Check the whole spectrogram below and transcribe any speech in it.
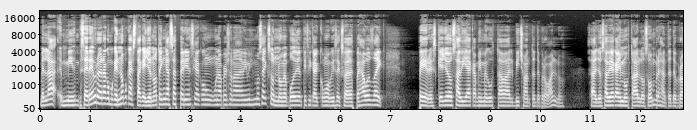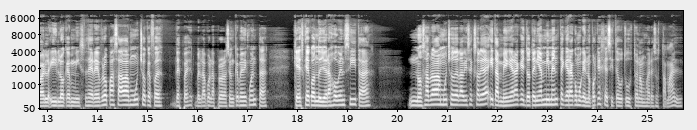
¿verdad? Mi cerebro era como que no, porque hasta que yo no tenga esa experiencia con una persona de mi mismo sexo, no me puedo identificar como bisexual. Después I was like, pero es que yo sabía que a mí me gustaba el bicho antes de probarlo. O sea, yo sabía que a mí me gustaban los hombres antes de probarlo. Y lo que en mi cerebro pasaba mucho, que fue después, ¿verdad? Por la exploración que me di cuenta, que es que cuando yo era jovencita, no se hablaba mucho de la bisexualidad y también era que yo tenía en mi mente que era como que no, porque es que si te gusta una mujer eso está mal.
